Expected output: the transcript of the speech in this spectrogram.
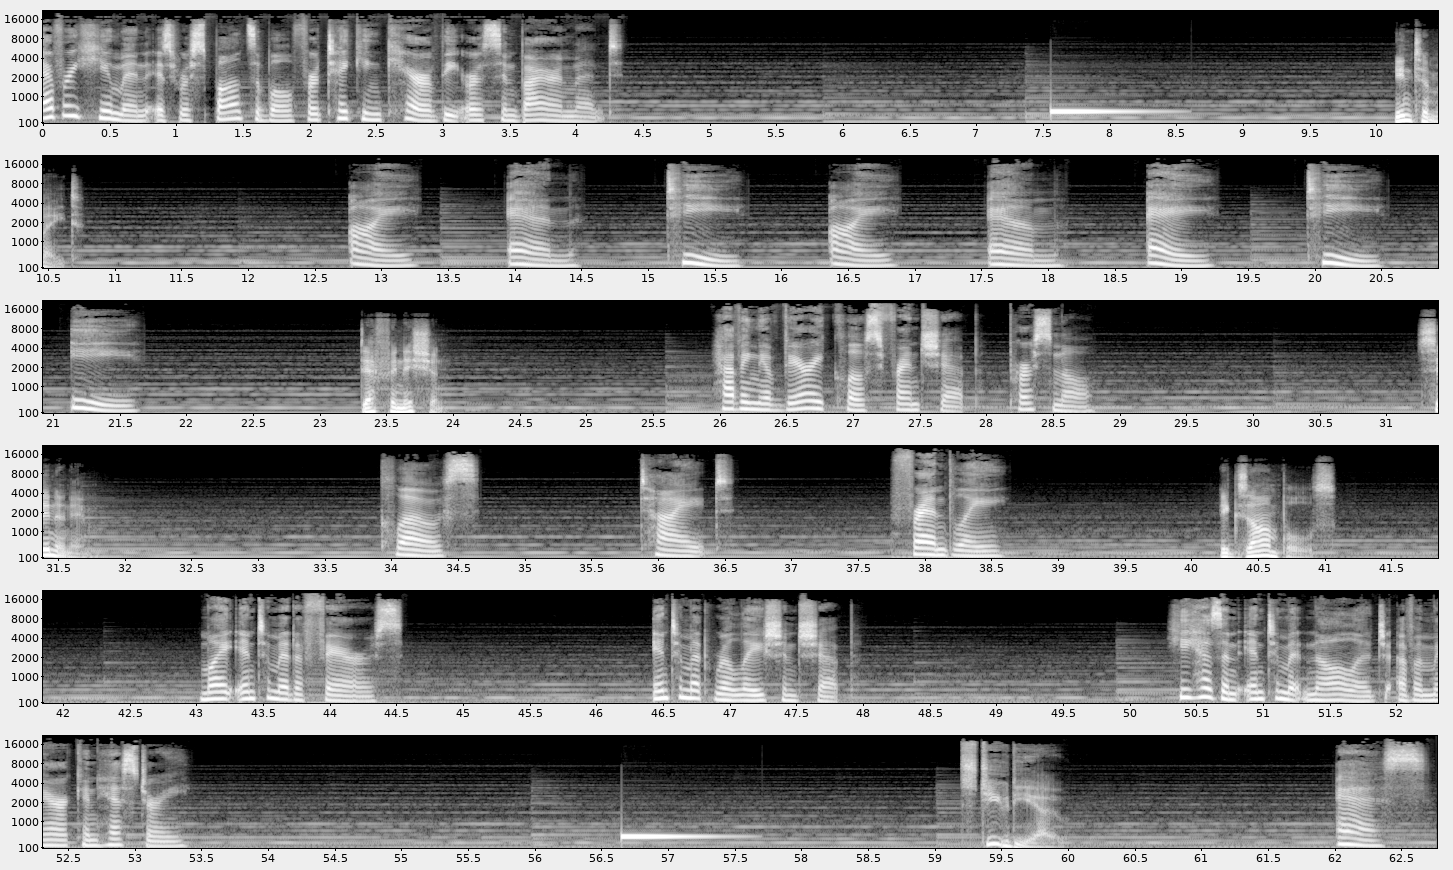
Every human is responsible for taking care of the Earth's environment. Intimate I N T I M A T E Definition Having a very close friendship, personal. Synonym Close, Tight, Friendly. Examples My intimate affairs. Intimate relationship. He has an intimate knowledge of American history. Studio S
